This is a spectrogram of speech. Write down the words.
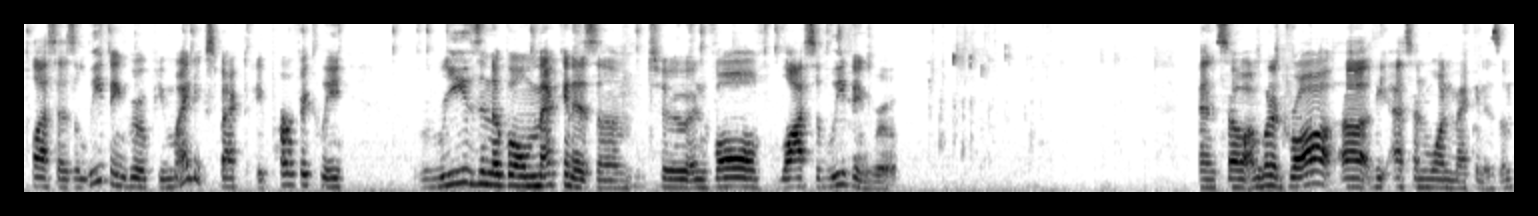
plus as a leaving group, you might expect a perfectly reasonable mechanism to involve loss of leaving group. And so I'm going to draw uh, the SN1 mechanism.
